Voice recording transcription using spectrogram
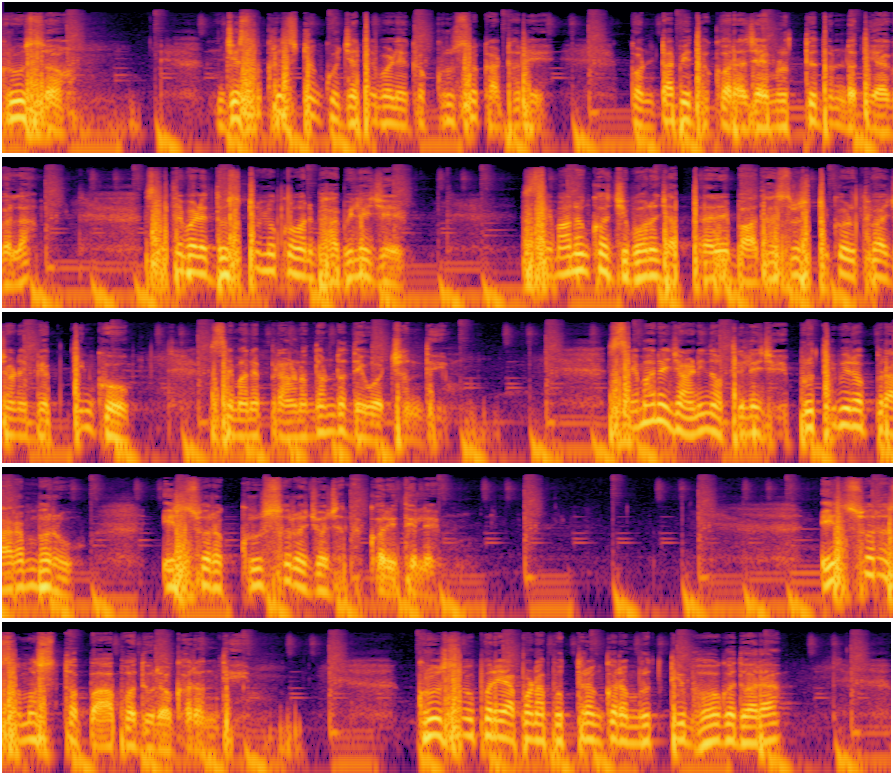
କ୍ରୁଶ ଯୀଶୁଖ୍ରୀଷ୍ଟଙ୍କୁ ଯେତେବେଳେ ଏକ କ୍ରୁଶ କାଠରେ କଣ୍ଟାବିଧ କରାଯାଇ ମୃତ୍ୟୁଦଣ୍ଡ ଦିଆଗଲା ସେତେବେଳେ ଦୁଷ୍ଟ ଲୋକମାନେ ଭାବିଲେ ଯେ ସେମାନଙ୍କ ଜୀବନଯାତ୍ରାରେ ବାଧା ସୃଷ୍ଟି କରୁଥିବା ଜଣେ ବ୍ୟକ୍ତିଙ୍କୁ ସେମାନେ ପ୍ରାଣଦଣ୍ଡ ଦେଉଅଛନ୍ତି। ସେମାନେ ଜାଣିନଥିଲେ ଯେ ପୃଥିବୀର ପ୍ରାରମ୍ଭରୁ ଈଶ୍ୱର କୃଷର ଯୋଜନା କରିଥିଲେ। ଈଶ୍ୱର ସମସ୍ତ ପାପ ଦୂର କରନ୍ତି। କ୍ରୁଶ ଉପରେ ଆପଣା ପୁତ୍ରଙ୍କର ମୃତ୍ୟୁ ଭୋଗ ଦ୍ୱାରା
